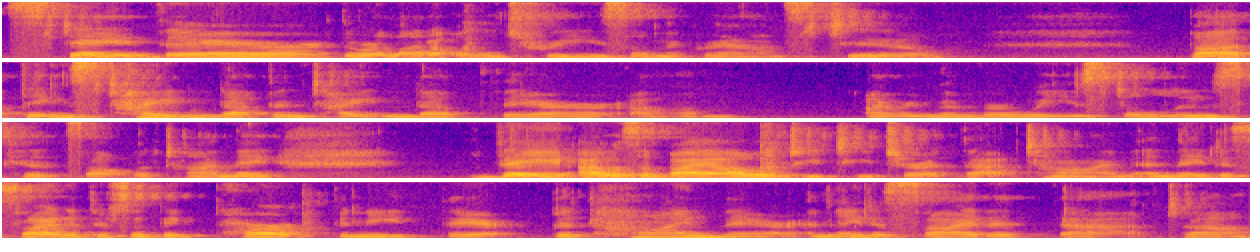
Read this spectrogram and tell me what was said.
stayed there. There were a lot of old trees on the grounds too, but things tightened up and tightened up there. Um, I remember we used to lose kids all the time. They, they. I was a biology teacher at that time, and they decided there's a big park beneath there, behind there, and they decided that. Uh,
